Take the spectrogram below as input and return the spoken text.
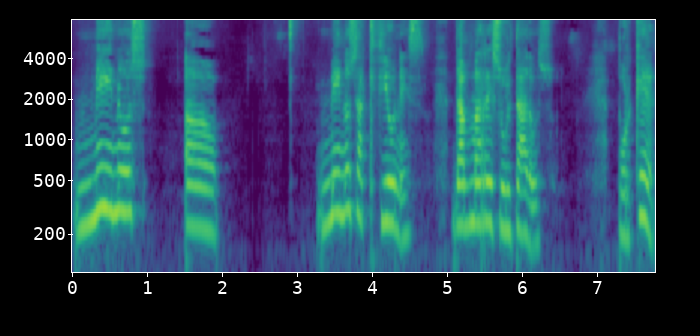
Menos, uh, menos acciones dan más resultados. ¿Por qué?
